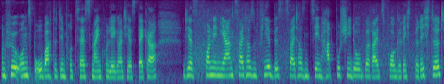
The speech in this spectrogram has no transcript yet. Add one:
Und für uns beobachtet den Prozess mein Kollege Matthias Becker. Matthias, von den Jahren 2004 bis 2010 hat Bushido bereits vor Gericht berichtet.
